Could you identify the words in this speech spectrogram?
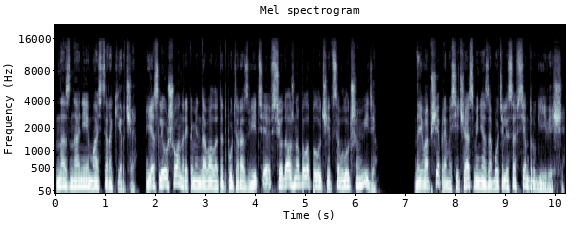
на знание мастера Кирча. Если уж он рекомендовал этот путь развития, все должно было получиться в лучшем виде. Да и вообще, прямо сейчас меня заботили совсем другие вещи.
